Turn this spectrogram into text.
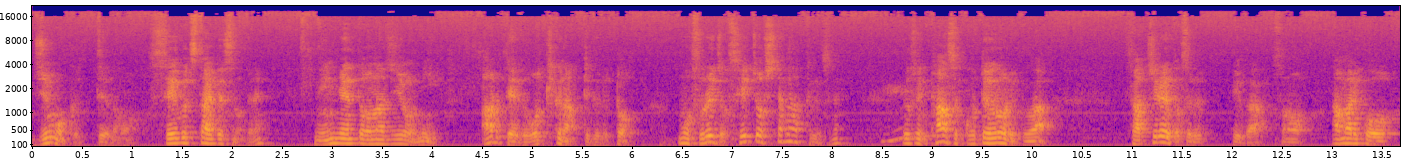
樹木っていうのも生物体ですのでね人間と同じようにある程度大きくなってくるともうそれ以上成長したくなってくるんですね、要するに炭素固定能力がサチュレートするっていうかそのあまりこ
